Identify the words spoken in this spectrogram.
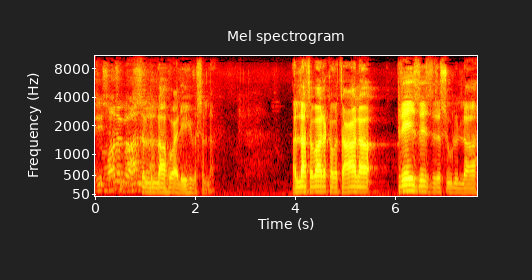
sallallahu alayhi wasallam. Allah tabaraka wa ta'ala praises Rasulullah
